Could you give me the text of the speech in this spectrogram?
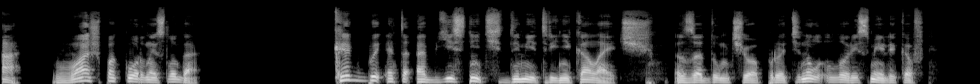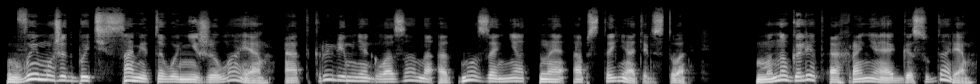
А, ваш покорный слуга. Как бы это объяснить, Дмитрий Николаевич? Задумчиво протянул Лорис Меликов – вы, может быть, сами того не желая, открыли мне глаза на одно занятное обстоятельство. Много лет охраняя государя,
